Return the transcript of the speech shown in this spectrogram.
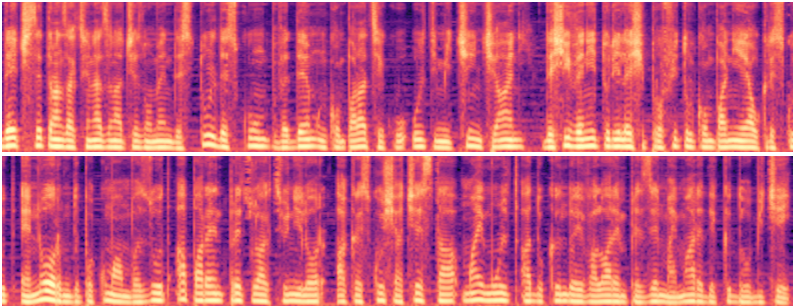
deci se tranzacționează în acest moment destul de scump, vedem în comparație cu ultimii 5 ani, deși veniturile și profitul companiei au crescut enorm după cum am văzut, aparent prețul acțiunilor a crescut și acesta mai mult aducând o evaluare în prezent mai mare decât de obicei.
